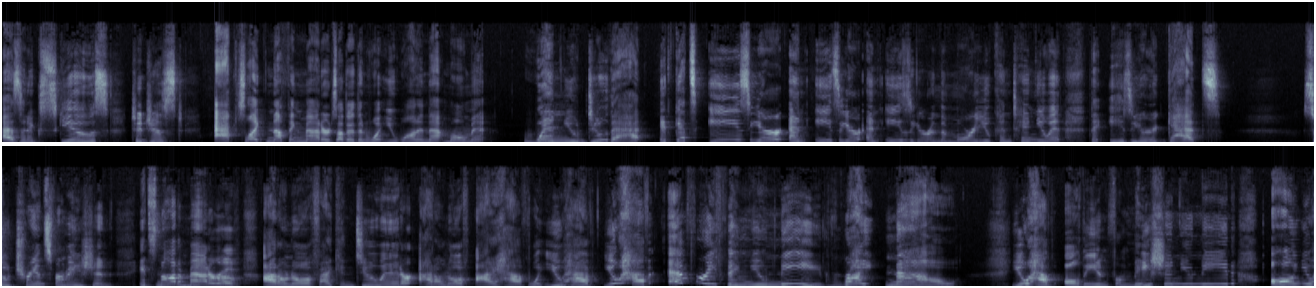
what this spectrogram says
as an excuse to just act like nothing matters other than what you want in that moment. When you do that, it gets easier and easier and easier. And the more you continue it, the easier it gets. So, transformation, it's not a matter of, I don't know if I can do it or I don't know if I have what you have. You have everything you need right now. You have all the information you need. All you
